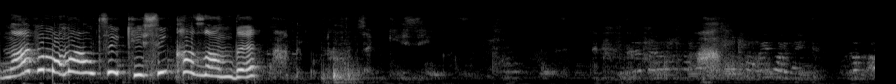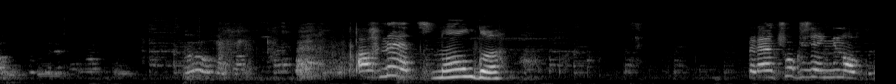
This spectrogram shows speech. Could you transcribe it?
Ne yapayım ama altı kesin kazandı. Ne yapayım kesin Ahmet Ne oldu? Ben çok zengin oldum.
